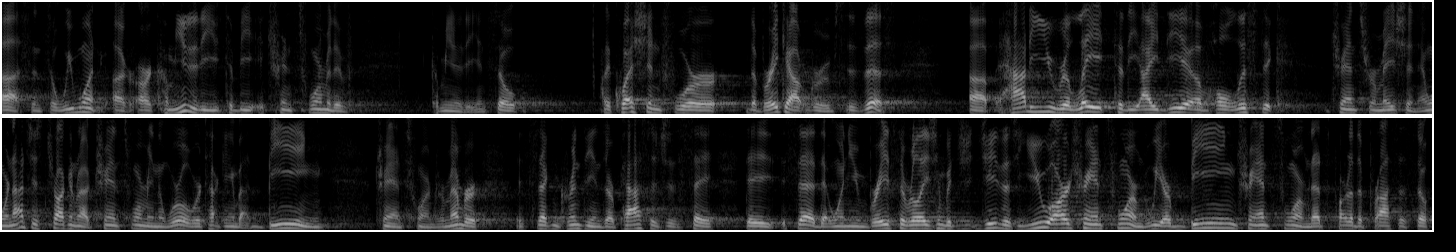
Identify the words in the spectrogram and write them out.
us. And so we want our, our community to be a transformative community. And so the question for the breakout groups is this uh, How do you relate to the idea of holistic transformation? And we're not just talking about transforming the world, we're talking about being transformed. Remember, it's Second Corinthians, our passages say, they said that when you embrace the relation with Jesus, you are transformed. We are being transformed. That's part of the process. So,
